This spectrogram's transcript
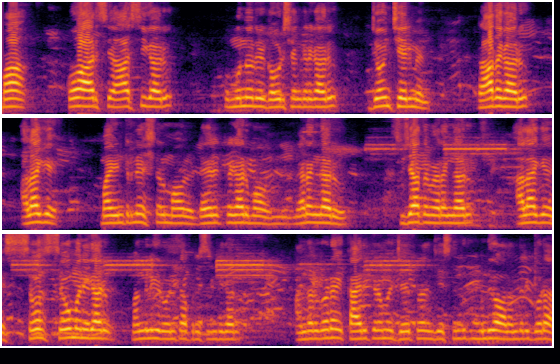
మా కో ఆర్సీ ఆర్సీ గారు మున్నూరి గౌరీశంకర్ గారు జోన్ చైర్మన్ రాధ గారు అలాగే మా ఇంటర్నేషనల్ మా డైరెక్టర్ గారు మా మేడం గారు సుజాత మేడం గారు అలాగే శివ శివమణి గారు మంగళగిరి వనితా ప్రెసిడెంట్ గారు అందరూ కూడా ఈ కార్యక్రమం జయప్రదం చేసేందుకు ముందుగా వాళ్ళందరికీ కూడా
